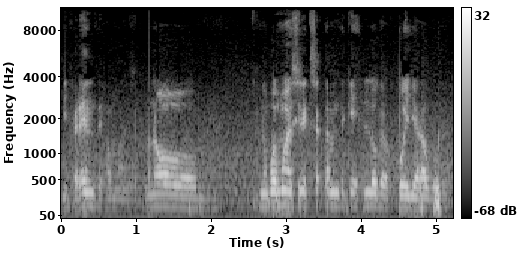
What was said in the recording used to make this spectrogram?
diferentes, vamos a decir. No, no podemos decir exactamente qué es lo que puede llegar a ocurrir.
